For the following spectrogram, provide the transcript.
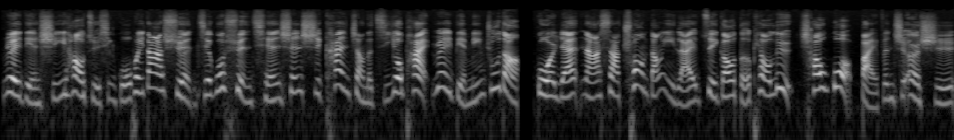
瑞典十一号举行国会大选，结果选前声势看涨的极右派瑞典民主党。果然拿下创党以来最高得票率，超过百分之二十。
